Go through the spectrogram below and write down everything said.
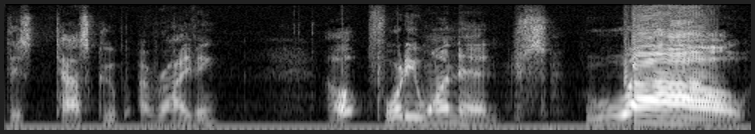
This task group arriving. Oh, 41 and wow,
